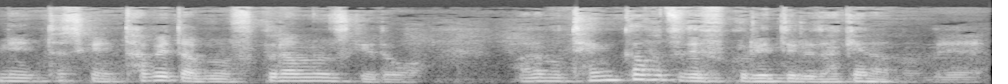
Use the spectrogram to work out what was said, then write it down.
ね、確かに食べた分膨らむんですけど、あれも添加物で膨れてるだけなので、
